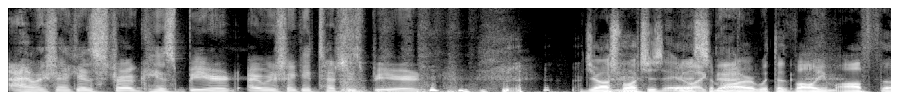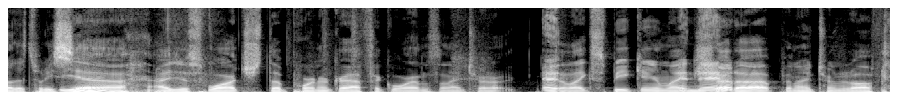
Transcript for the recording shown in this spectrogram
I wish I could stroke his beard. I wish I could touch his beard. Josh watches You like ASMR that? with the volume off, though. That's what he's saying. Yeah, I just watch the pornographic ones and I turn. And- they're like speaking. I'm like, and then- shut up, and I turn it off.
